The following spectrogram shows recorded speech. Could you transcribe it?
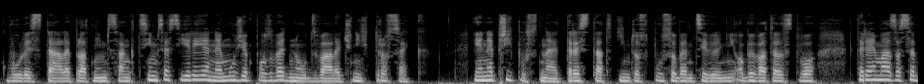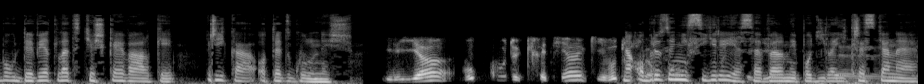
Kvůli stále platným sankcím se Sýrie nemůže pozvednout z válečných trosek. Je nepřípustné trestat tímto způsobem civilní obyvatelstvo, které má za sebou devět let těžké války, říká otec Gulniš. Na obrození Sýrie se velmi podílejí křesťané,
